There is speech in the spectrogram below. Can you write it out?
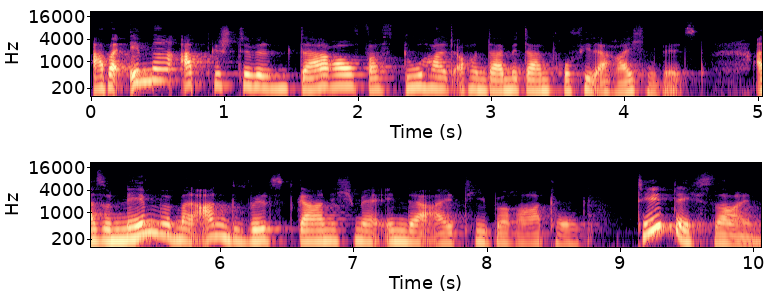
aber immer abgestimmt darauf, was du halt auch in dein, mit deinem Profil erreichen willst. Also nehmen wir mal an, du willst gar nicht mehr in der IT-Beratung tätig sein,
